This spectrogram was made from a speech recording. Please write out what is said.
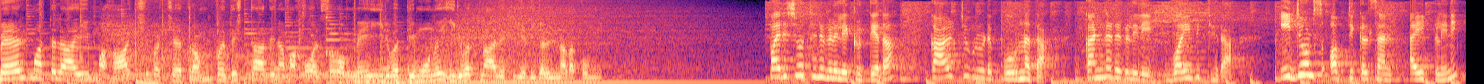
മേൽമട്ടലായി മഹാശിവക്ഷേത്രം പ്രതിഷ്ഠാദിന മഹോത്സവം മെയ് ഇരുപത്തിമൂന്ന് ഇരുപത്തിനാല് തീയതികൾ നടക്കും. പരിശോധനകളിലെ കൃത്യത കാഴ്ചകളുടെ പൂർണത കണ്ണടകളിലെ വൈവിധ്യത. Ejones opticals and eye clinic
